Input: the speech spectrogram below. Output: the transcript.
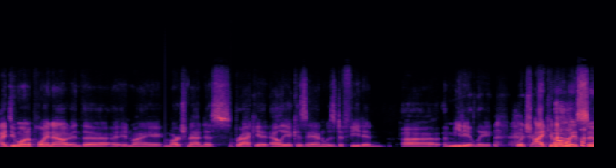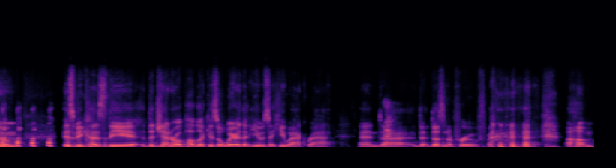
I do want to point out in the in my March Madness bracket, Elia Kazan was defeated uh, immediately, which I can only assume is because the the general public is aware that he was a HUAC rat and uh, d- doesn't approve. um,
